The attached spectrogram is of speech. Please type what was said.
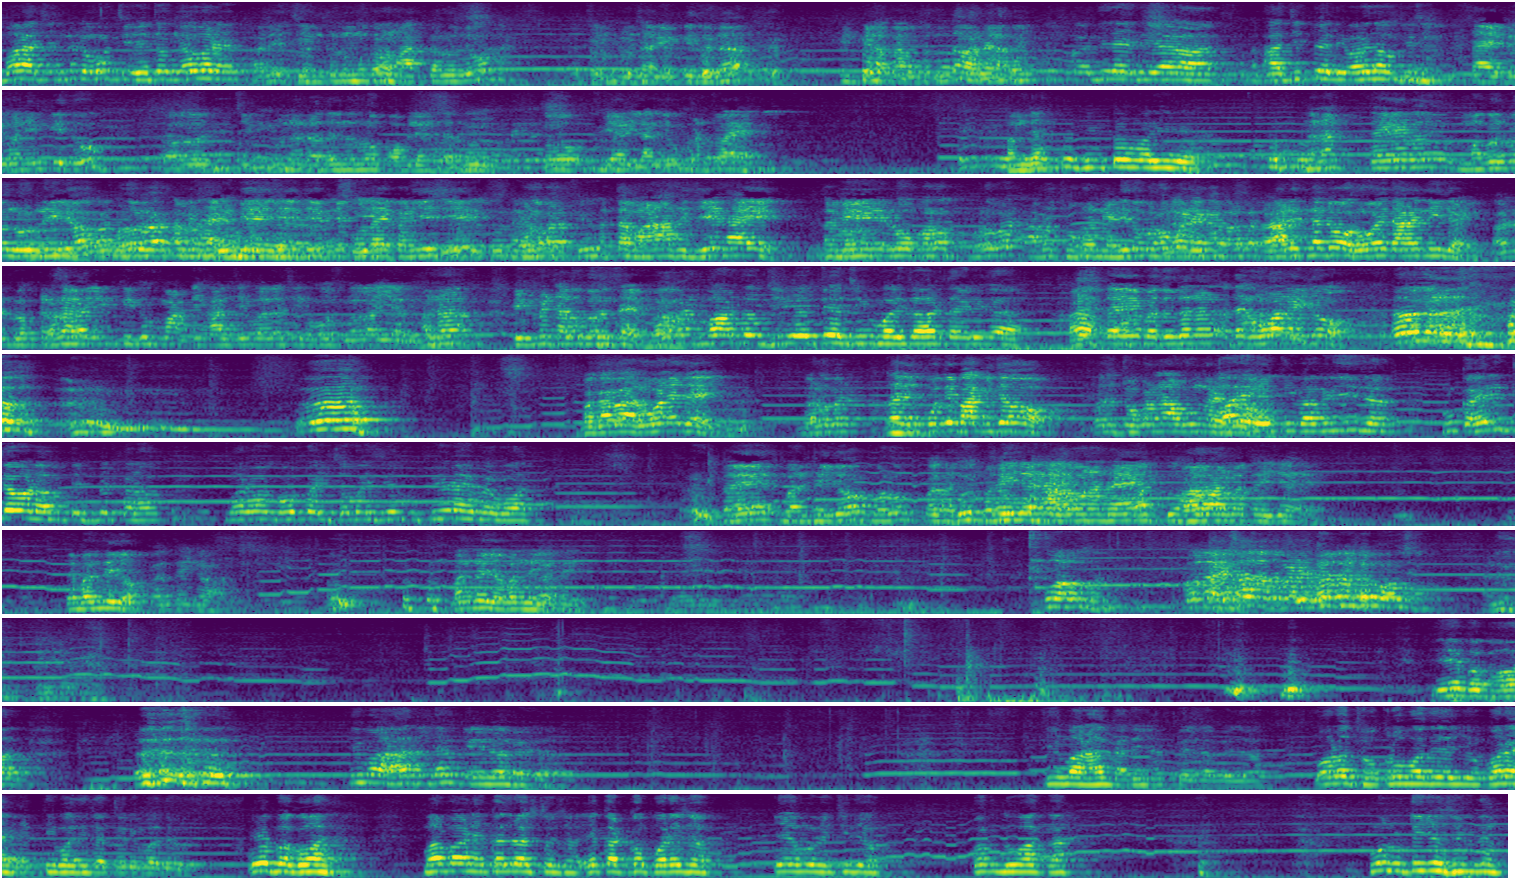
મારા ચિંતન હું છે એ તો કેવું પડે? અરે ચિંટુનું હું તો વાત કરું છું. ચિંટુ સાહેબ કીધું છે. પેલા કોઈ થતું હતા. પેલા કોઈ કદી જાય યાર. આજે પહેલી વાર જ આવતી છે. મને એમ કીધું અ, હૃદયનો થોડો પ્રોબ્લેમ છે તો બે અઢી લાખ જેવું ખર્ચો આવે સમજ્યા? તો જીવતો મરી ગયો ના ના તો બધું મગજ પર લોડ નહીં લ્યો. બરોબર? અમે સાહેબ બે જે ટેકો થાય કરીએ છીએ. બરોબર? અને તમારા જે થાય તમે લો કરો બરોબર? આપણે છોકરા નેડી તો કરવો પડે આ રીતના જો રોય દાડે નહીં જાય. અને ડોક્ટર સાહેબ એમ કીધું કે મારે હાલ જે વાલે છે હોશ મલાઈ આવી અને ટ્રીટમેન્ટ ચાલુ કરો સાહેબ બરોબર? માર તો જીવે તે જીવ મરી તો થઈ લીધા હવે તો બધું છે ને અત્યારે રોવા નહીં જો. બગાવા રોવા નહીં જાય. બરોબર? પોતે ભાગી જાઓ. પછી છોકરાને આવડું કરે મારે એથી બગડી છે હું કઈ રીતે ટ્રીટમેન્ટ કરાવ? પૈસો પૈસે ભગવાન તો એ બંધ થઈ ગયો બરોબર બધું થઈ જાય. હારવાના થાય. બધું બરોબર? થઈ જાય. તે બંધ થઈ ગયો બંધ થઈ ગયો બંધ થઈ ગયો બંધ થઈ ગયો હું આવું છું? હું આવું છું. એ ભગવાન. એ મારા બીજા કેળા બેઠા તી મારા ઘરે જ કેળા બેઠા મારો છોકરો બધે ગયો મારા હેતી બધી જતું બધું. એ ભગવાન, મારા પણ એક જ રસ્તો છે. એક અટકો પડે છે. એ હું વેચી દઉં. કોઈક દુઆ કર. હું રૂટી જશે એકદમ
